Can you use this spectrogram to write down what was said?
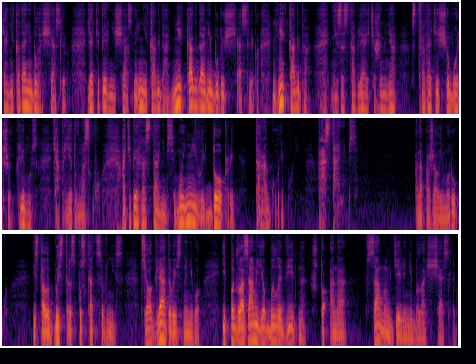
Я никогда не была счастлива. Я теперь несчастна и никогда, никогда не буду счастлива. Никогда. Не заставляйте же меня страдать еще больше, клянусь. Я приеду в Москву. А теперь расстанемся, мой милый, добрый, дорогой мой. Расстанемся. Она пожала ему руку и стала быстро спускаться вниз, все оглядываясь на него, и по глазам ее было видно, что она в самом деле не была счастлива.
